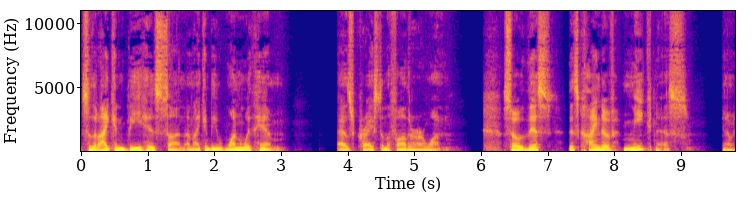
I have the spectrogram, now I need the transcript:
so that I can be his son and I can be one with him as Christ and the Father are one. So this this kind of meekness, you know,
